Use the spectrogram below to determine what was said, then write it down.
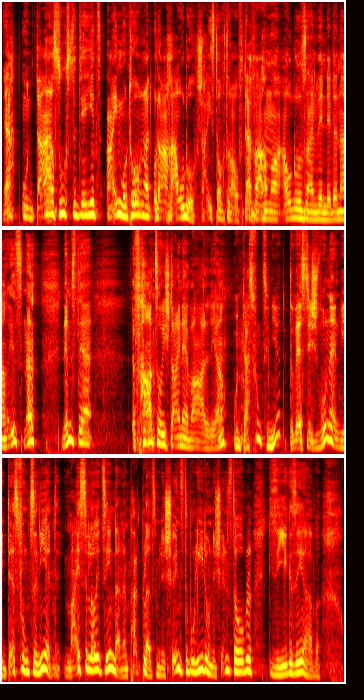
Ja, und da suchst du dir jetzt ein Motorrad oder auch Auto. Scheiß doch drauf. Darf auch mal Auto sein, wenn der danach ist, ne? Nimmst der Fahrzeug deiner Wahl, ja? Und das funktioniert? Du wirst dich wundern, wie das funktioniert. Meiste Leute sehen dann einen Parkplatz mit der schönsten Bolide und der schönsten Hobel, die sie je gesehen haben.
